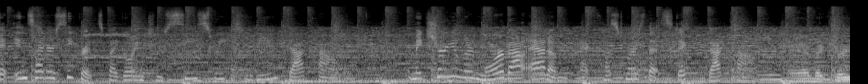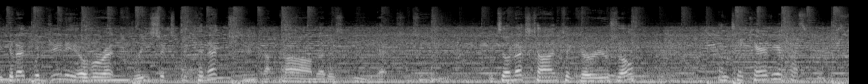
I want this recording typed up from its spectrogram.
Get insider secrets by going to csuitetv.com. And make sure you learn more about Adam at customersthatstick.com. And make sure you connect with Jeannie over at 360connext.com. That is EXT. Until next time, take care of yourself. And take care of your customers.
